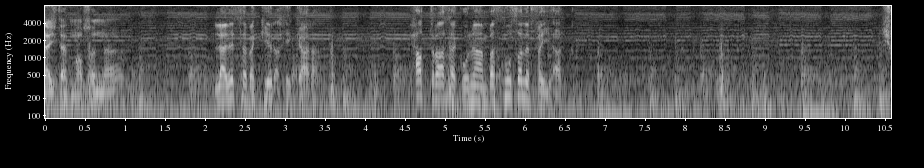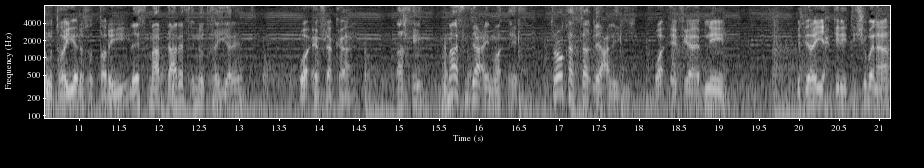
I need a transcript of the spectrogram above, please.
نجدد ما وصلنا؟ لا لسه بكير أخي كارا. حط رأسك ونام بس نوصل بفيقك شو تغيرت الطريق؟ ليش ما بتعرف إنه تغيرت؟ وقف لكان. أخي ما في داعي نوقف. اترك هالشغلة علي. وقف يا ابني. بدي ريح كليتي شو بنا؟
